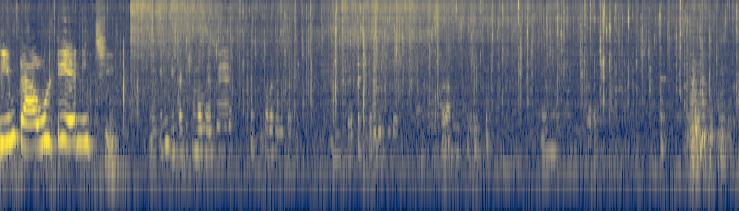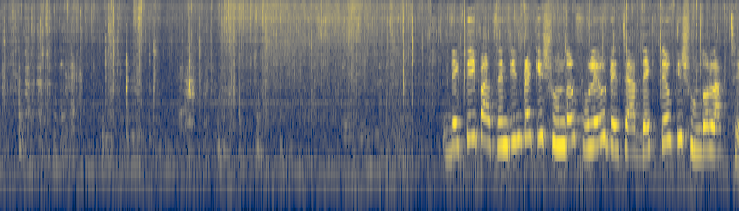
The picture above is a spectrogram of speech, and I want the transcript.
ডিমটা উল্টিয়ে নিচ্ছি। ডিমটা কি সুন্দর হয়েছে। দেখতেই পাচ্ছেন ডিমটা কি সুন্দর ফুলে উঠেছে আর দেখতেও কি সুন্দর লাগছে।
